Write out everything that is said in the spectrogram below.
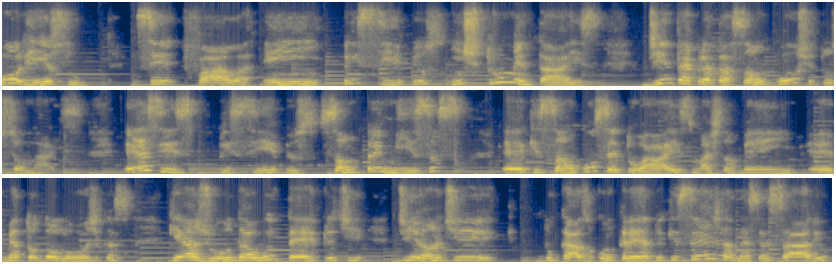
Por isso, se fala em princípios instrumentais de interpretação constitucionais. Esses princípios são premissas é, que são conceituais, mas também é, metodológicas, que ajudam o intérprete diante do caso concreto e que seja necessário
